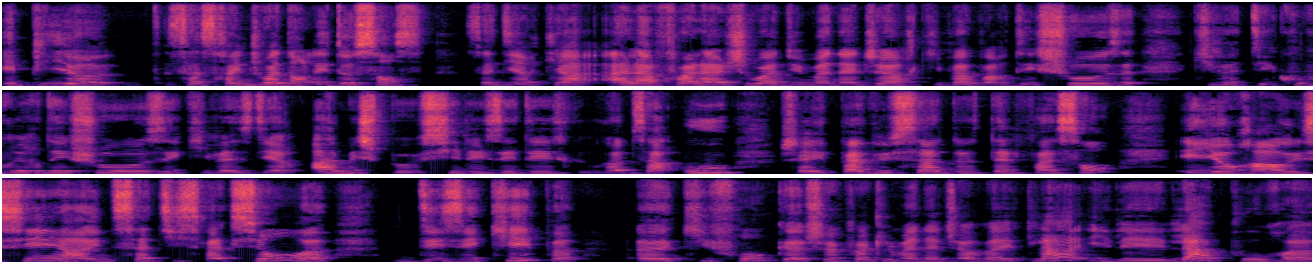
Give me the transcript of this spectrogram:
et puis euh, ça sera une joie dans les deux sens. C'est-à-dire qu'il y a à la fois la joie du manager qui va voir des choses, qui va découvrir des choses et qui va se dire ah mais je peux aussi les aider comme ça ou j'avais pas vu ça de telle façon. Et il y aura aussi hein, une satisfaction euh, des équipes euh, qui feront qu'à chaque fois que le manager va être là, il est là pour euh,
